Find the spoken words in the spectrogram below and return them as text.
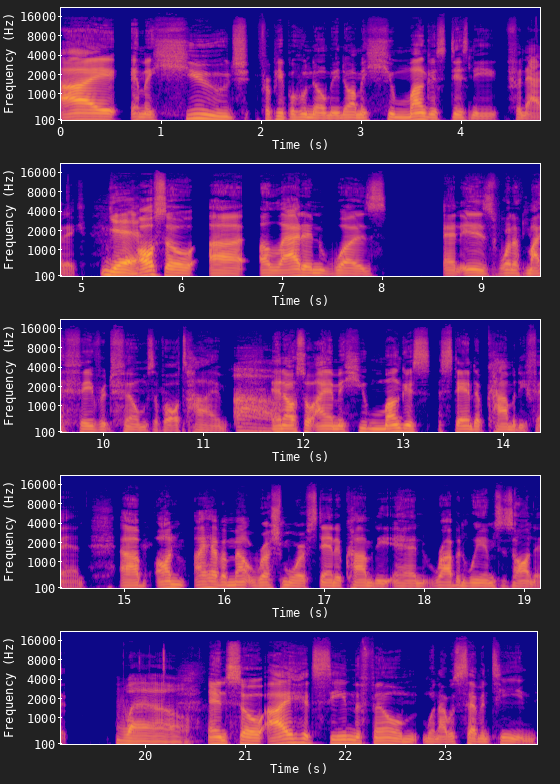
I am a huge, for people who know me, know I'm a humongous Disney fanatic. Yeah. Also, uh, Aladdin was and is one of my favorite films of all time. Oh. And also, I am a humongous stand-up comedy fan. Um, on, I have a Mount Rushmore of stand-up comedy, and Robin Williams is on it. wow. And so I had seen the film when I was 17.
